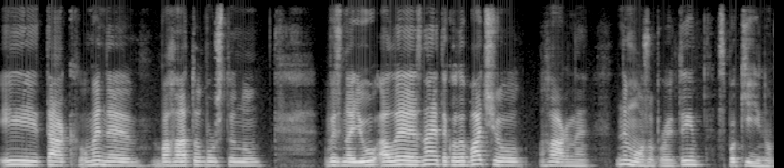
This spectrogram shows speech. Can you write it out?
І так, у мене багато бурштину, визнаю, але знаєте, коли бачу гарне, не можу пройти спокійно.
